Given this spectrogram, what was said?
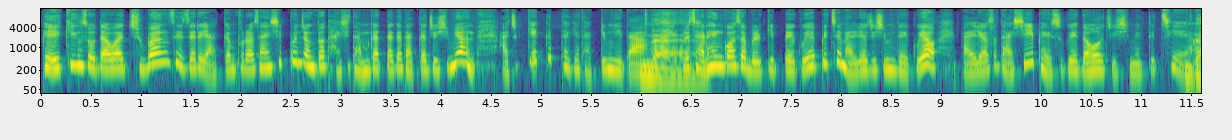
베이킹 소다와 주방 세제를 약간 풀어서 한 10분 정도 다시 담갔다가 닦아 주시면 아주 깨끗하게 닦입니다. 네. 그리고 잘 헹궈서 물기 빼고 햇빛에 말려 주시면 되고요. 말려서 다시 배수구에 넣어 주시면 끝이에요. 네.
